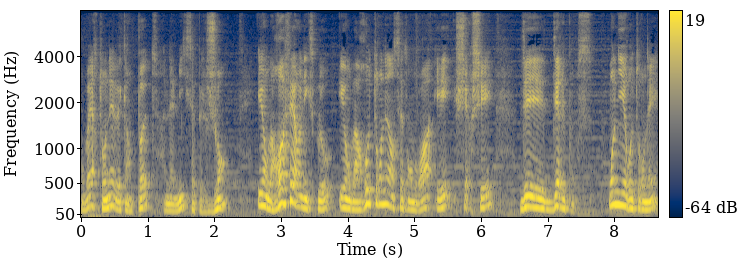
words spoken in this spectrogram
On va y retourner avec un pote, un ami qui s'appelle Jean, et on va refaire un explo, et on va retourner dans cet endroit et chercher des, réponses. On y est retourné.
